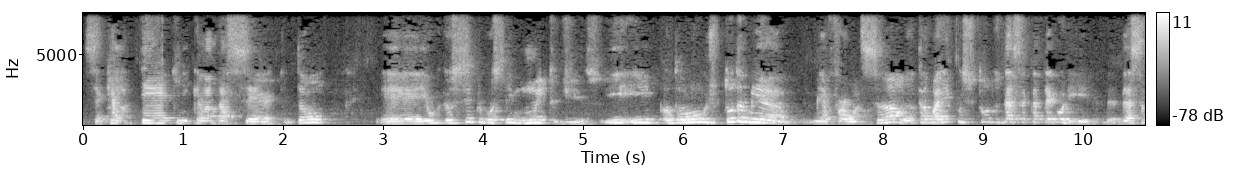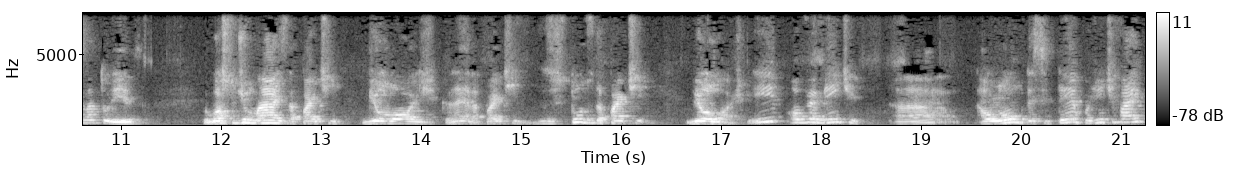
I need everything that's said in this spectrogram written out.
se aquela técnica ela dá certo. Então, é, eu, eu, sempre gostei muito disso. E, e, ao longo de toda a minha, minha formação, eu trabalhei com estudos dessa categoria, dessa natureza. Eu gosto demais da parte biológica, né? da parte dos estudos da parte biológica. E, obviamente, a, ao longo desse tempo, a gente vai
